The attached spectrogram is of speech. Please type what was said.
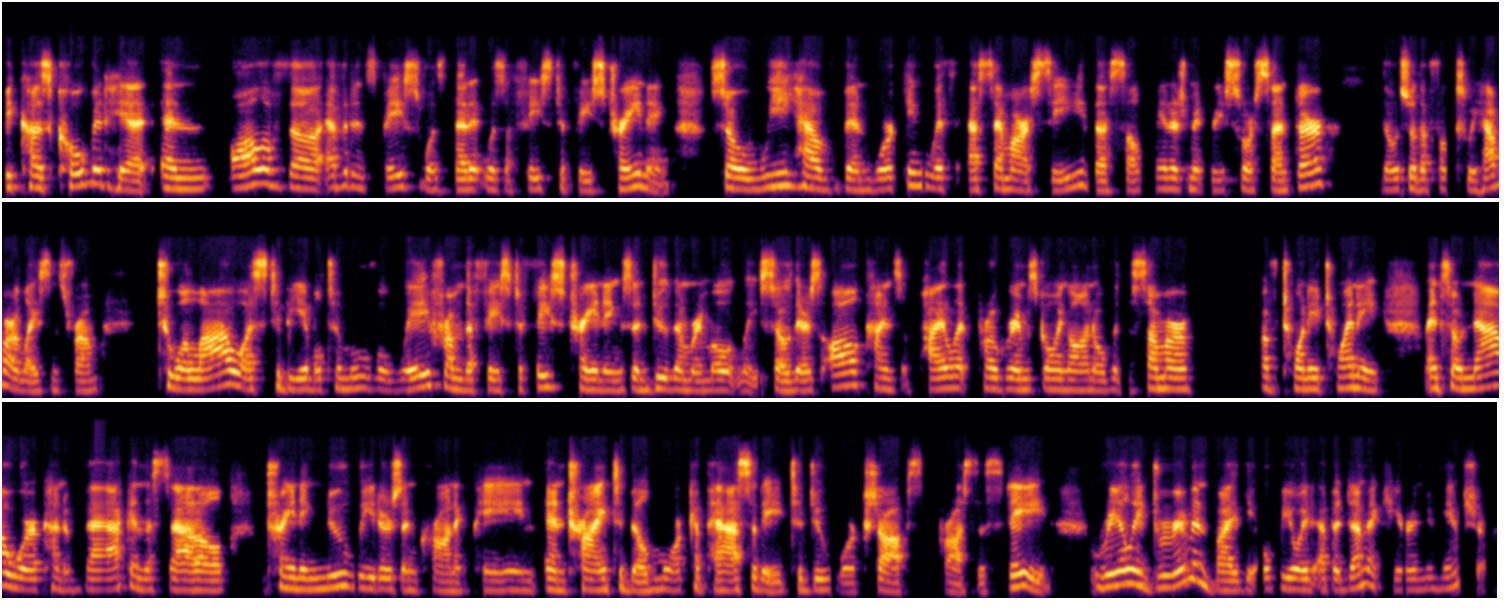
because COVID hit and all of the evidence base was that it was a face to face training. So we have been working with SMRC, the Self Management Resource Center, those are the folks we have our license from, to allow us to be able to move away from the face to face trainings and do them remotely. So there's all kinds of pilot programs going on over the summer of 2020. And so now we're kind of back in the saddle, training new leaders in chronic pain and trying to build more capacity to do workshops across the state, really driven by the opioid epidemic here in New Hampshire.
